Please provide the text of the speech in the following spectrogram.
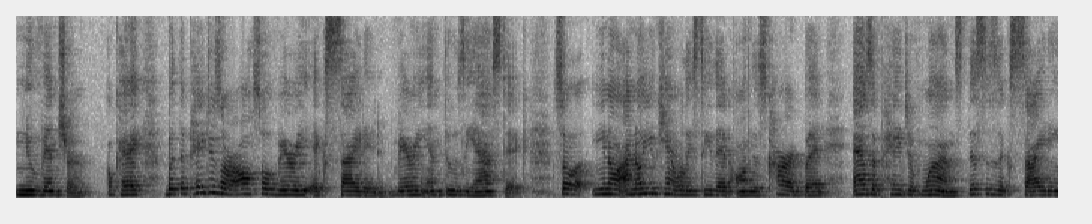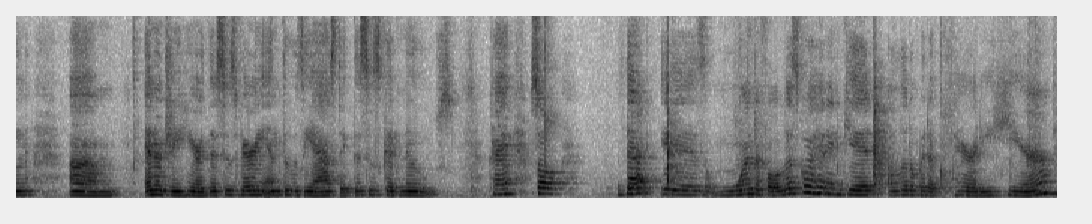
new venture okay? But the pages are also very excited very enthusiastic. So you know I know you can't really see that on this card but as a page of wands this is exciting um, energy here. This is very enthusiastic. This is good news okay? So that is wonderful. Let's go ahead and get a little bit of clarity here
